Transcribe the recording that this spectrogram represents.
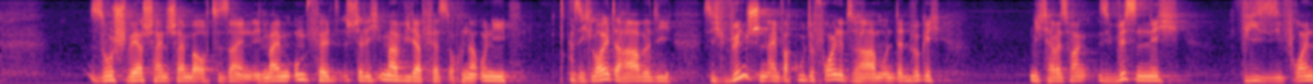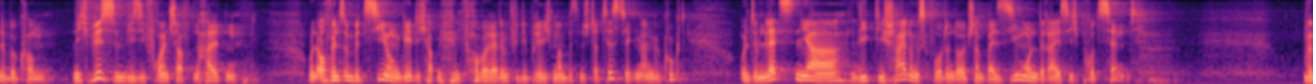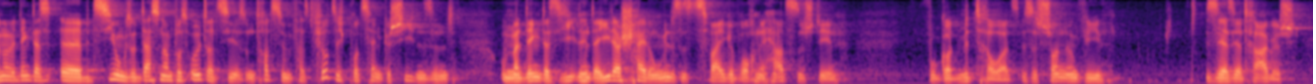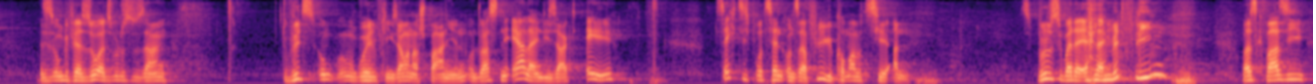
so schwer scheint scheinbar auch zu sein. In meinem Umfeld stelle ich immer wieder fest, auch in der Uni, dass ich Leute habe, die sich wünschen, einfach gute Freunde zu haben und dann wirklich mich teilweise fragen, sie wissen nicht, wie sie Freunde bekommen, nicht wissen, wie sie Freundschaften halten. Und auch wenn es um Beziehungen geht, ich habe mir in Vorbereitung für die Predigt mal ein bisschen Statistiken angeguckt und im letzten Jahr liegt die Scheidungsquote in Deutschland bei 37 Prozent. Wenn man bedenkt, dass äh, Beziehung so das Nonplusultra-Ziel ist und trotzdem fast 40 Prozent geschieden sind und man denkt, dass hinter jeder Scheidung mindestens zwei gebrochene Herzen stehen, wo Gott mittrauert, ist es schon irgendwie sehr, sehr tragisch. Es ist ungefähr so, als würdest du sagen, du willst irgendwo hinfliegen, sagen wir nach Spanien, und du hast eine Airline, die sagt, ey, 60 Prozent unserer Flüge kommen am Ziel an. Jetzt würdest du bei der Airline mitfliegen, was quasi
